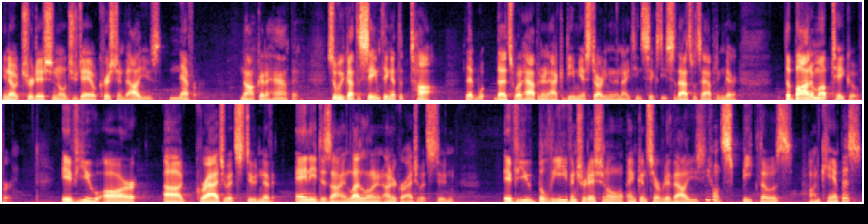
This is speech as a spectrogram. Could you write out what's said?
you know, traditional Judeo-Christian values. Never. Not going to happen. So we've got the same thing at the top. That w- that's what happened in academia starting in the 1960s. So that's what's happening there. The bottom-up takeover. If you are a graduate student of any design, let alone an undergraduate student, if you believe in traditional and conservative values, you don't speak those on campus.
